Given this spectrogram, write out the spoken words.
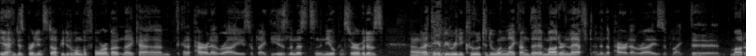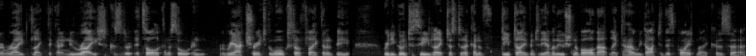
Yeah, he does brilliant stuff. He did one before about like um, the kind of parallel rise of like the Islamists and the neoconservatives. Oh, and I think it'd be really cool to do one like on the modern left and then the parallel rise of like the modern right, like the kind of new right, because it's all kind of so in reactionary to the woke stuff. Like that, it'd be really good to see like just a kind of deep dive into the evolution of all that, like to how we got to this point, like because uh,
